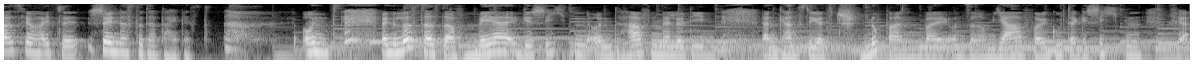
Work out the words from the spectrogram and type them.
War's für heute. Schön, dass du dabei bist. Und wenn du Lust hast auf mehr Geschichten und Hafenmelodien, dann kannst du jetzt schnuppern bei unserem Jahr voll guter Geschichten für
